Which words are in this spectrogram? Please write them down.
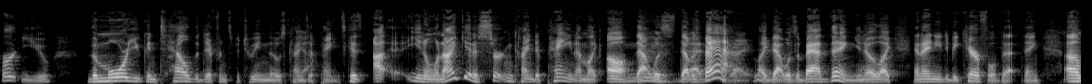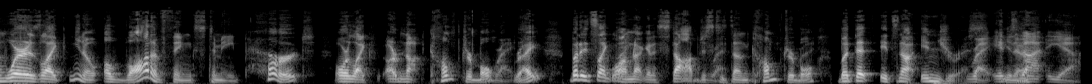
hurt you, the more you can tell the difference between those kinds Yeah. of pains. Because I, you know, when I get a certain kind of pain, I'm like, oh, that was that was Mm, bad. right, like right. that was a bad thing, you know, like, and I need to be careful of that thing. Um, whereas like, you know, a lot of things to me hurt. Or like are not comfortable, right? Right. But it's like, well, I'm not going to stop just 'cause Right. it's uncomfortable. But that it's not injurious, right it's you know? not yeah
